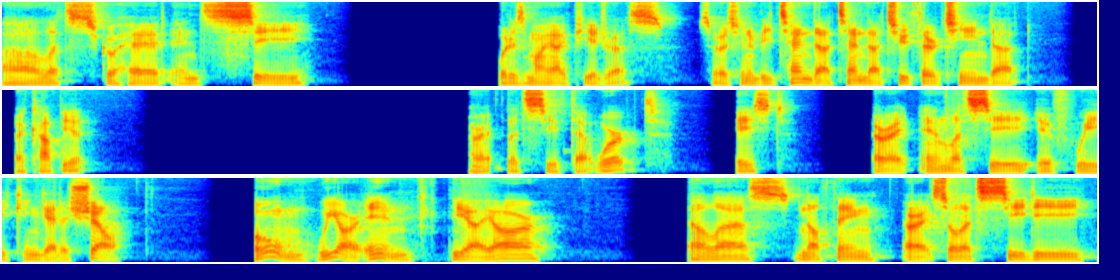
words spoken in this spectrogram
Uh, let's go ahead and see what is my IP address? So it's going to be 10.10.213. I copy it? All right, let's see if that worked. Paste. All right, and let's see if we can get a shell. Boom, we are in dir, ls, nothing. All right, so let's cd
